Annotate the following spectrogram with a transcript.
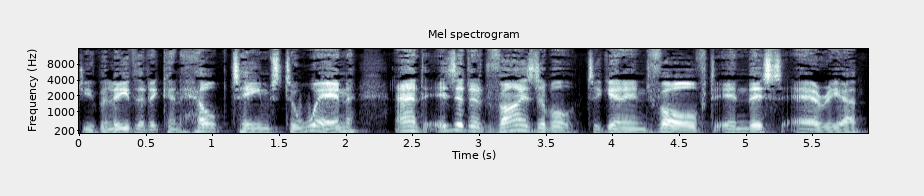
Do you believe that it can help teams to win? And is it advisable to get involved in this area?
